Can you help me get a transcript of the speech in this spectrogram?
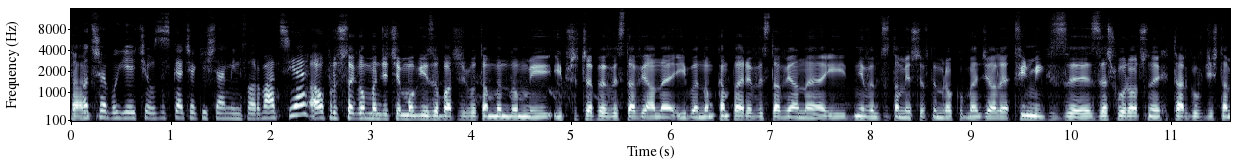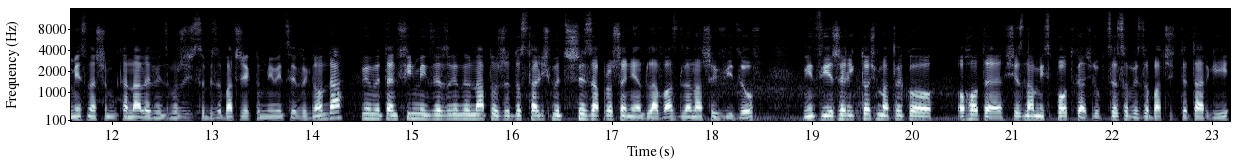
Tak. potrzebujecie, uzyskać jakieś tam informacje. A oprócz tego będziecie mogli zobaczyć, bo tam będą i, i przyczepy wystawiane, i będą kampery wystawiane, i nie wiem co tam jeszcze w tym roku będzie, ale filmik z zeszłorocznych targów gdzieś tam jest na naszym kanale, więc możecie sobie zobaczyć, jak to mniej więcej wygląda. Robimy ten filmik ze względu na to, że dostaliśmy trzy zaproszenia dla Was, dla naszych widzów, więc jeżeli ktoś ma tylko ochotę się z nami spotkać lub chce sobie zobaczyć te targi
